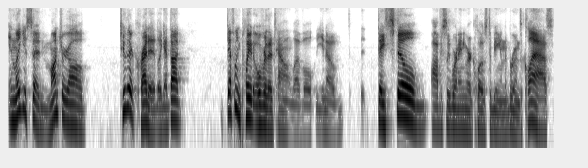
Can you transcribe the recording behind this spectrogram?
And like you said, Montreal, to their credit, like I thought definitely played over their talent level. You know, they still obviously weren't anywhere close to being in the Bruins class,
